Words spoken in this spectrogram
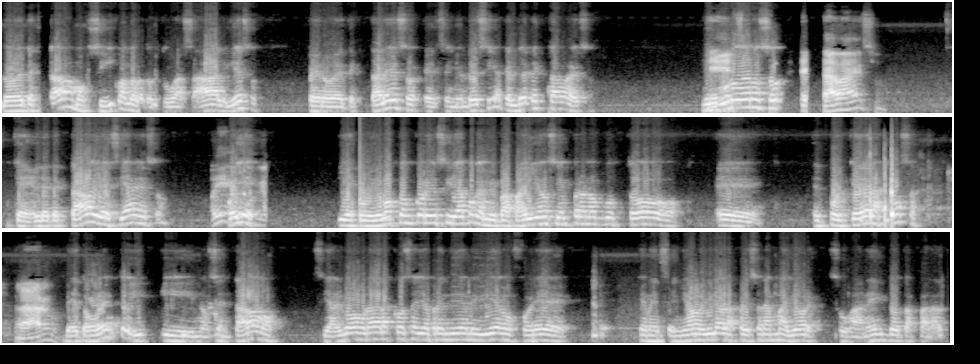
lo detectábamos, sí, cuando la tortuga sale y eso, pero detectar eso, el Señor decía que él detectaba eso. Ninguno de nosotros. ¿Detectaba eso? Que él detectaba y decía eso. Oye, y estuvimos con curiosidad porque mi papá y yo siempre nos gustó eh, el porqué de las cosas. Claro. De todo esto y, y, nos sentábamos. Si algo, una de las cosas que yo aprendí de mi viejo fue que me enseñó a oír a las personas mayores, sus anécdotas para,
